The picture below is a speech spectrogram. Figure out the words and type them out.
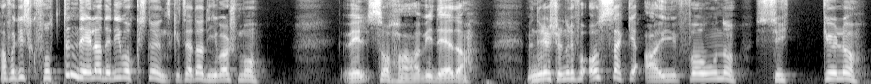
har faktisk fått en del av det de voksne ønsket seg da de var små. Vel, så har vi det, da. Men dere skjønner, for oss er ikke iPhone og sykkel og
